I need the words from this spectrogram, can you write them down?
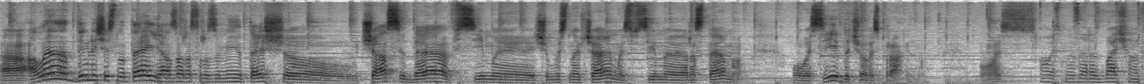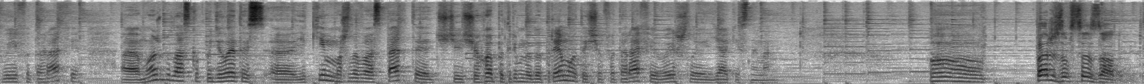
Але дивлячись на те, я зараз розумію те, що час іде, всі ми чомусь навчаємось, всі ми ростемо. Ось і до чогось прагнемо. Ось. Ось ми зараз бачимо твої фотографії. Е, Можеш, будь ласка, поділитись, е, які можливо аспекти чи чого потрібно дотримувати, щоб фотографії вийшли якісними? О, перш за все, задумки.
